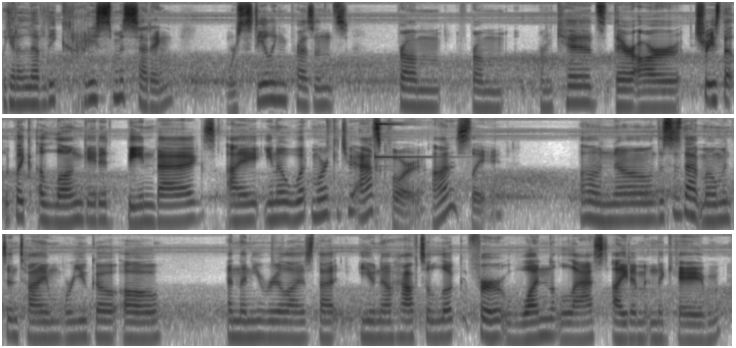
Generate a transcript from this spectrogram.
We got a lovely Christmas setting. We're stealing presents from from from kids. There are trees that look like elongated bean bags. I, you know, what more could you ask for, honestly? Oh no, this is that moment in time where you go, oh, and then you realize that you now have to look for one last item in the game.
